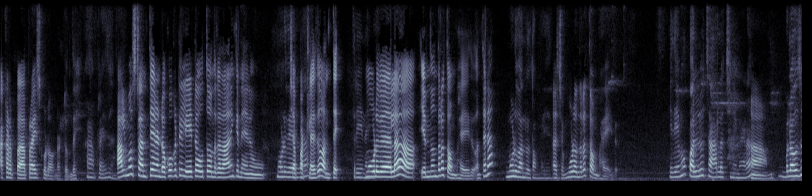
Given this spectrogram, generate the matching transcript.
అక్కడ ప్రైస్ కూడా ఉన్నట్టుంది. ఆల్మోస్ట్ అంతేనండి. ఒక్కొక్కటి లేట్ అవుతోంది కదా అని ఇంక నేను మూడు చెప్పట్లేదు అంతే. మూడు వేల ఎనిమిది వందల తొంభై ఐదు అంతేనా? మూడు వందల తొంభై ఐదు. అచ్చా మూడు వందల తొంభై ఐదు. ఇదేమో పళ్ళు చార్లు వచ్చినాయి మేడం. బ్లౌజు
